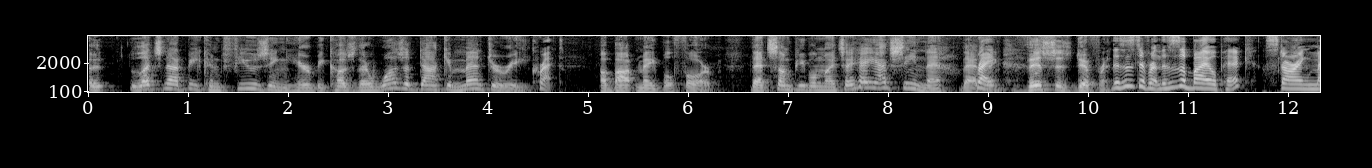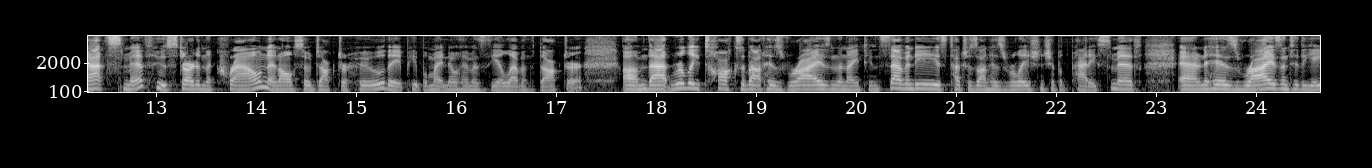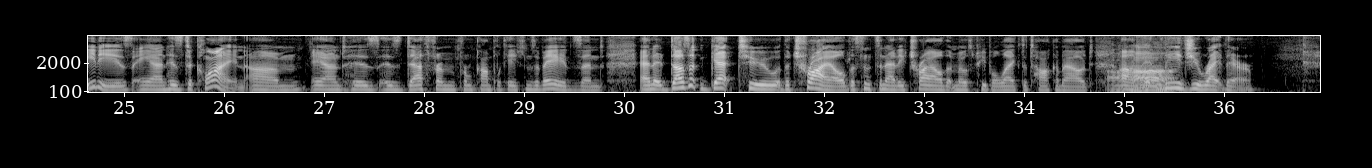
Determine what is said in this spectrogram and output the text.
uh, let's not be confusing here because there was a documentary correct. about Mapplethorpe that some people might say, "Hey, I've seen that that right. thing. This is different." This is different. This is a biopic starring Matt Smith, who starred in The Crown and also Doctor Who. They people might know him as the Eleventh Doctor. Um, that really talks about his rise in the 1970s, touches on his relationship with Patti Smith, and his rise into the 80s and his decline, um, and his his death from from complications of AIDS. And and it doesn't get to the trial, the Cincinnati trial that most people like to talk about. Um, uh-huh. it leads you right there.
